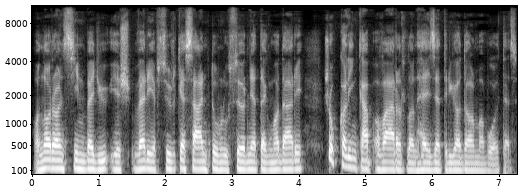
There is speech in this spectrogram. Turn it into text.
a narancsszínbegyű és verépszürke szánytonlú szörnyeteg madáré, sokkal inkább a váratlan helyzet riadalma volt ez.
